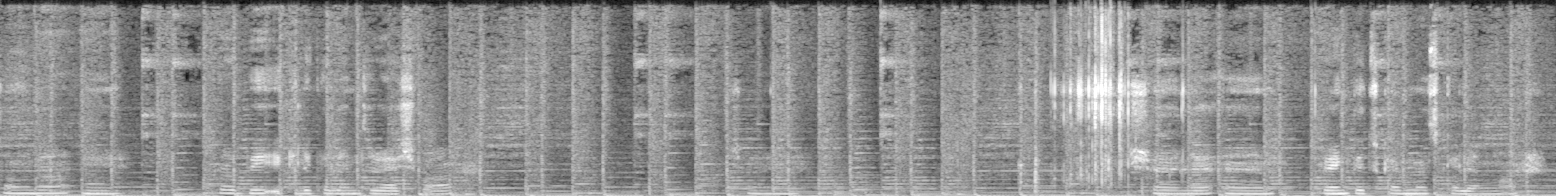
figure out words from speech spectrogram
Sonra e, burada bir ikili kalem tıraş var. Şöyle. Şöyle e, renkli tükenmez kalem var.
